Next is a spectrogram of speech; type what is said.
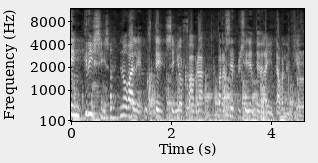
en crisis. No vale usted, señor Fabra, para ser presidente de la Junta Valenciana.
